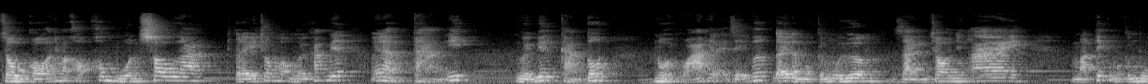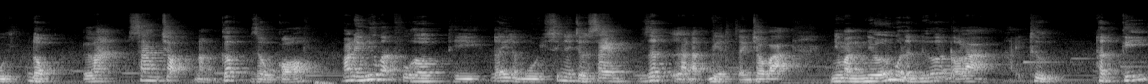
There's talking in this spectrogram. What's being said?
giàu có nhưng mà họ không muốn sâu ra cái đấy cho mọi người khác biết. Nghĩa là càng ít người biết càng tốt nổi quá thì lại dễ vớt đây là một cái mùi hương dành cho những ai mà thích một cái mùi độc lạ sang trọng đẳng cấp giàu có và nếu như bạn phù hợp thì đây là mùi signature scent rất là đặc biệt dành cho bạn nhưng mà nhớ một lần nữa đó là hãy thử thật kỹ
